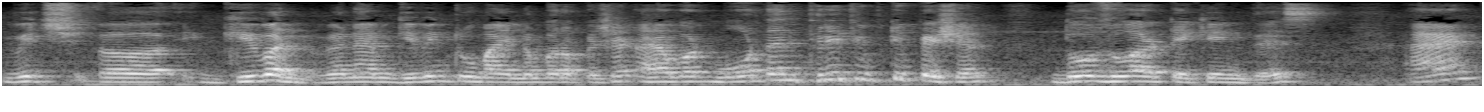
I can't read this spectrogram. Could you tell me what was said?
which uh, given when I am giving to my number of patients, I have got more than 350 patients, those who are taking this and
